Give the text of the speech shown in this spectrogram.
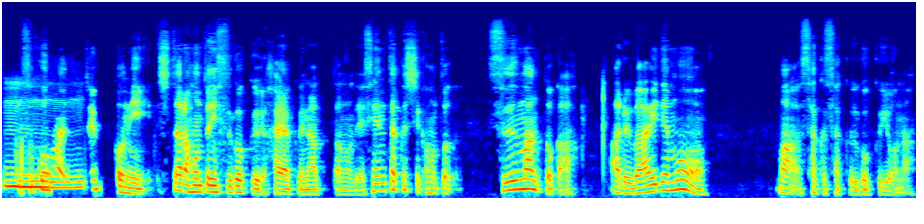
そこを10個にしたら本当にすごく早くなったので、選択肢が本当数万とかある場合でも、まあ、サクサク動くような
